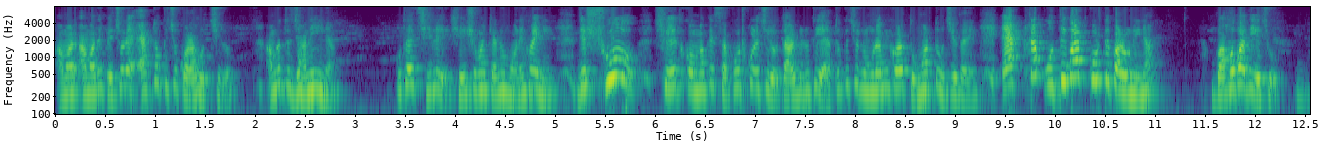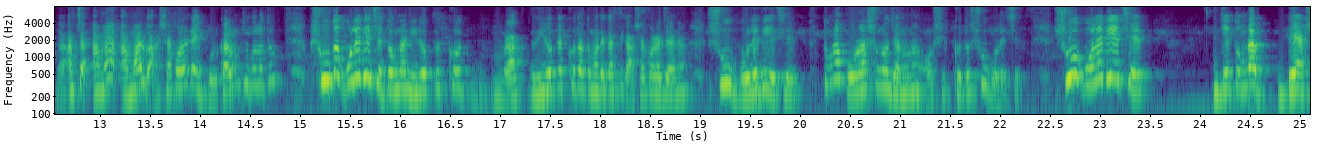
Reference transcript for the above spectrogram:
আমার, আমাদের পেছনে এত কিছু করা হচ্ছিল, আমরা তো জানিই না। কোথায় ছিলে? সেই সময় কেন মনে হয়নি? যে সু সে তো আমাকে সাপোর্ট করেছিল, তার বিরুদ্ধে এত কিছু নোংরামি করা তোমার তো উচিত হয়নি। একটা প্রতিবাদ করতে পারোনি না। বাহবা দিয়েছ। আচ্ছা আমার আমার আশা করাটাই ভুল। কারণ কি বলতো? সু তো বলে দিয়েছে তোমরা নিরপেক্ষ নিরপেক্ষতা তোমাদের কাছ থেকে আশা করা যায় না। সু বলে দিয়েছে, তোমরা পড়াশুনো জানো না, অশিক্ষিত, সু বলেছে। সু বলে দিয়েছে যে তোমরা ড্যাশ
